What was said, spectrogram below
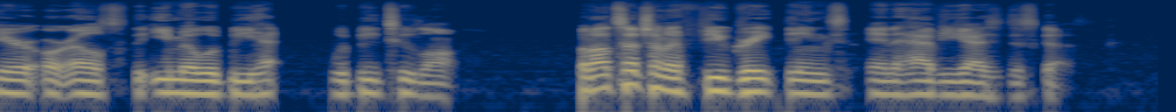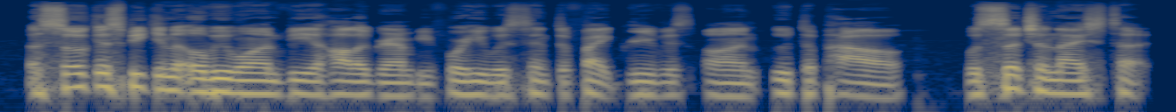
here, or else the email would be would be too long. But I'll touch on a few great things and have you guys discuss. Ahsoka speaking to Obi Wan via hologram before he was sent to fight Grievous on Utapau was such a nice touch.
